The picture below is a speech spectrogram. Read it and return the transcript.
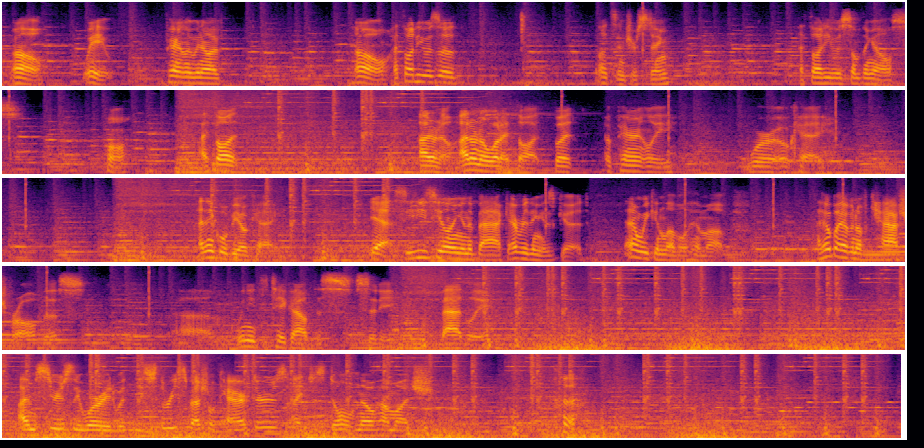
Oh, wait. Apparently we now have. Oh, I thought he was a that's interesting. I thought he was something else. Huh. I thought... I don't know. I don't know what I thought, but apparently we're okay. I think we'll be okay. Yeah, see he's healing in the back, everything is good. And we can level him up. I hope I have enough cash for all of this. Um, we need to take out this city badly. I'm seriously worried with these three special characters. I just don't know how much...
